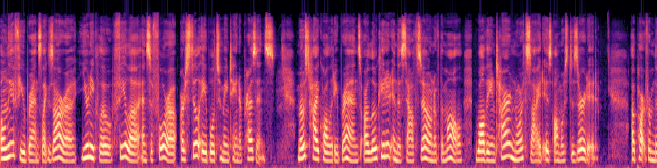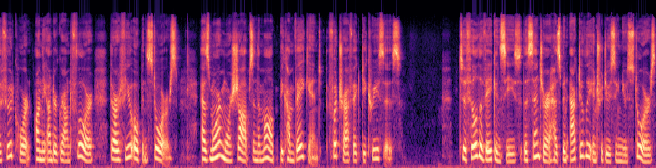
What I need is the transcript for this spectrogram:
Only a few brands like Zara, Uniqlo, Fila, and Sephora are still able to maintain a presence. Most high quality brands are located in the south zone of the mall, while the entire north side is almost deserted. Apart from the food court on the underground floor, there are few open stores. As more and more shops in the mall become vacant, foot traffic decreases. To fill the vacancies, the center has been actively introducing new stores,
